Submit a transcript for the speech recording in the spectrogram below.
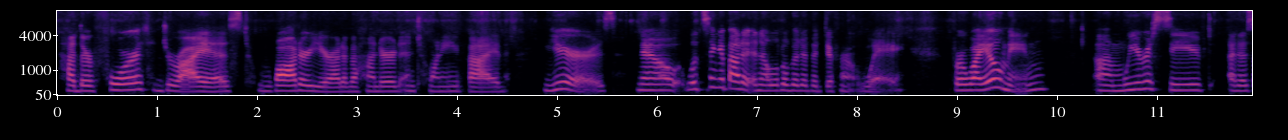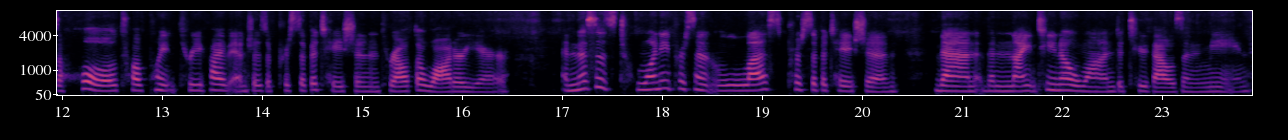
had their fourth driest water year out of 125 years. Now, let's think about it in a little bit of a different way. For Wyoming, um, we received, as a whole, 12.35 inches of precipitation throughout the water year. And this is 20% less precipitation than the 1901 to 2000 mean.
